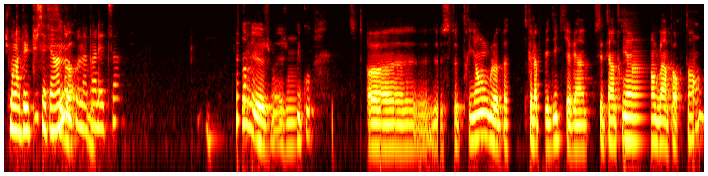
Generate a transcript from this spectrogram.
Je me rappelle plus, ça fait un an qu'on a parlé de ça. Non, mais je, me- je me- du coup, euh, de ce triangle, parce qu'elle avait dit qu'il y avait un, c'était un triangle important,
